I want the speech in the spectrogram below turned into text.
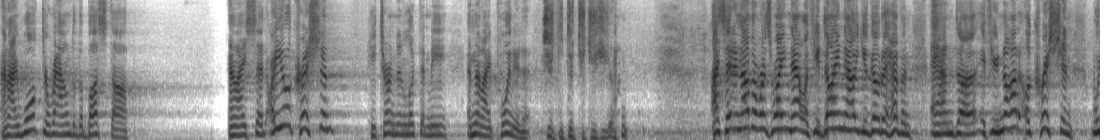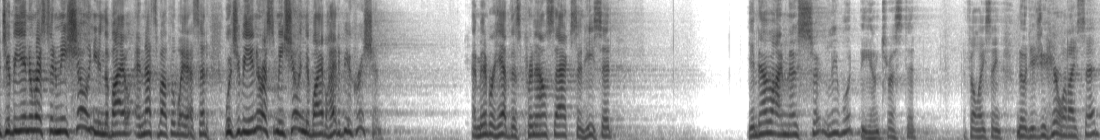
and I walked around to the bus stop and I said, Are you a Christian? He turned and looked at me and then I pointed it. I said, in other words, right now, if you die now, you go to heaven. And uh, if you're not a Christian, would you be interested in me showing you in the Bible? And that's about the way I said, would you be interested in me showing the Bible how to be a Christian? I remember he had this pronounced accent. He said, You know, I most certainly would be interested. I felt like saying, No, did you hear what I said?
